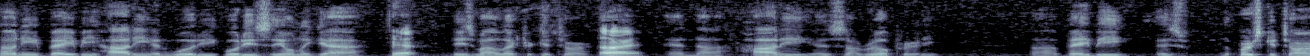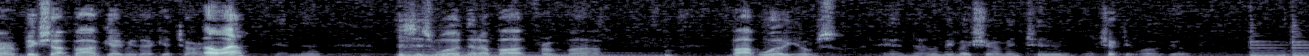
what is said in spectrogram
Honey, Baby, Hottie, and Woody. Woody's the only guy. yeah He's my electric guitar. all right And uh, Hottie is uh, real pretty. Uh, Baby is the first guitar. Big Shot Bob gave me that guitar. oh wow And uh, this is one that I bought from uh, Bob Williams. And uh, let me make sure I'm in tune. I checked it a while ago.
